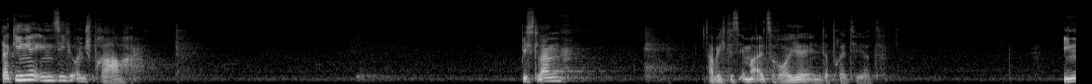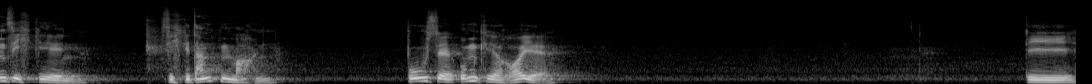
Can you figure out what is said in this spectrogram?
Da ging er in sich und sprach. Bislang habe ich das immer als Reue interpretiert. In sich gehen, sich Gedanken machen, Buße, Umkehr, Reue. Die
